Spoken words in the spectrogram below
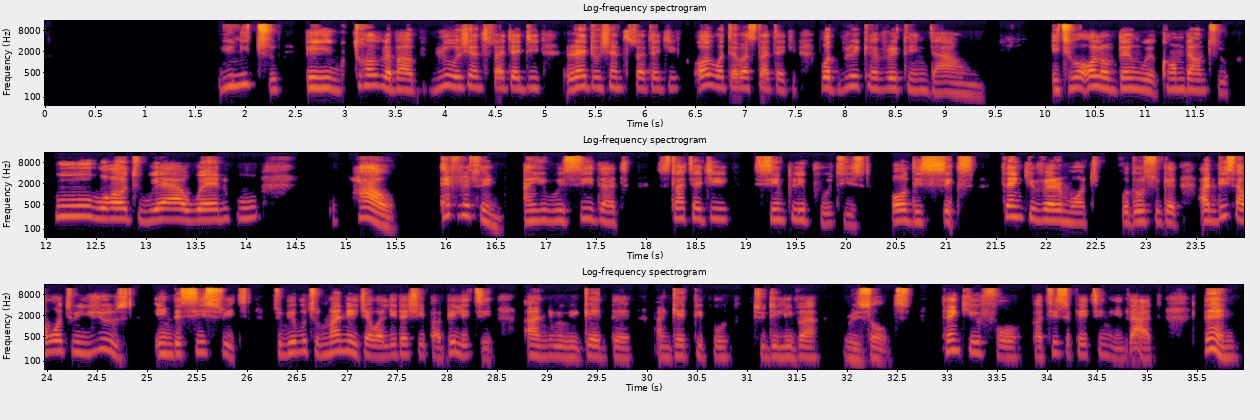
You need to they talk about blue ocean strategy, red ocean strategy, or whatever strategy, but break everything down. It all of them will come down to who, what, where, when, who, how, everything. And you will see that strategy simply put is all these six. Thank you very much for those who get. And these are what we use in the C-suite to be able to manage our leadership ability and we will get there and get people to deliver results. Thank you for participating in that. Then,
